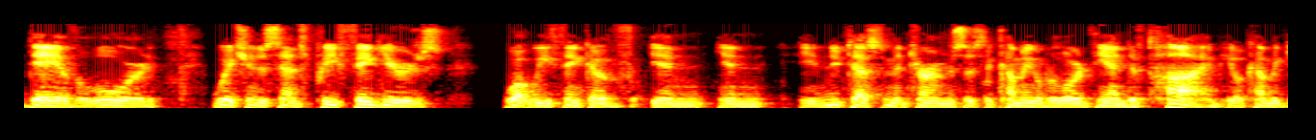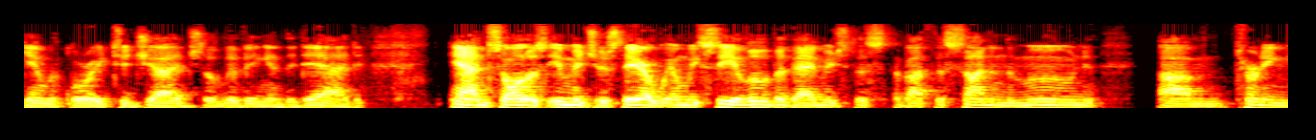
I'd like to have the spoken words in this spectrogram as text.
day of the Lord, which in a sense prefigures what we think of in in in New Testament terms as the coming of the Lord at the end of time. He'll come again with glory to judge the living and the dead. And so all those images there, and we see a little bit of that image this, about the sun and the moon um, turning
